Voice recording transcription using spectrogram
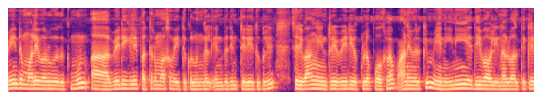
மீண்டும் மழை வருவதற்கு முன் வெடிகளை பத்திரமாக வைத்துக் கொள்ளுங்கள் என்பதையும் தெரிவித்துக் கொள்கிறேன். சரி வாங்க இன்றைய வீடியோக்குள்ளே போகலாம். அனைவருக்கும் என் இனிய தீபாவளி நல்வாழ்த்துக்களை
